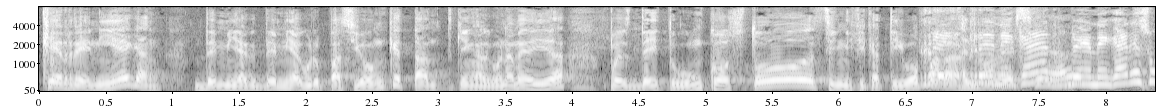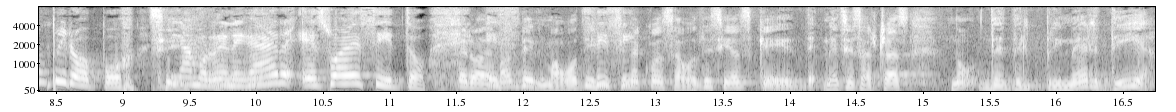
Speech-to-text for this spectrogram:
que reniegan de mi, de mi agrupación que, que en alguna medida pues de, tuvo un costo significativo para... renegar, renegar es un piropo, digamos, renegar es suavecito. Pero además, es, vos dijiste una cosa, vos decías que meses atrás, no, desde el primer día.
